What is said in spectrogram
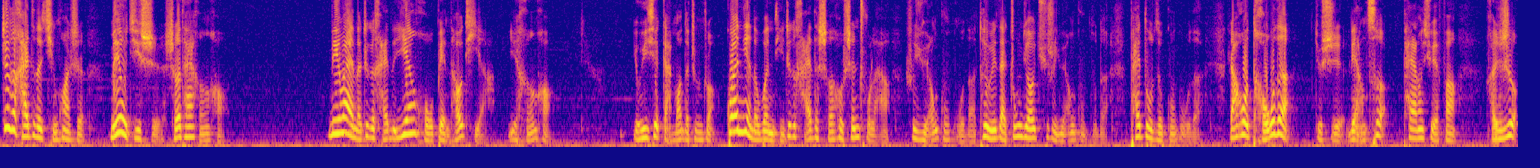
这个孩子的情况是没有积食，舌苔很好。另外呢，这个孩子咽喉、扁桃体啊也很好，有一些感冒的症状。关键的问题，这个孩子舌头伸出来啊是圆鼓鼓的，特别在中焦区是圆鼓鼓的，拍肚子鼓鼓的。然后头的就是两侧太阳穴方很热，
